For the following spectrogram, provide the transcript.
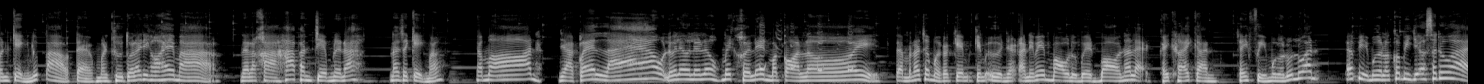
มันเก่งหรือเปล่า แต่มันคือตัวแรกที่เขาให้มา ในราคา 5,000 เจมเลยนะ น่าจะเก่งมั้ง คมอนอยากเล่นแล้วเร็วๆเร็วๆไม่เคยเล่นมาก่อนเลย แต่มันน่าจะเหมือนกับเกมเกมอื่นอย่างอนิเมะบอลหรือเบสบอลนั่นแหละคล้ายๆกันใช้ฝีมือล้วนๆ และฝีมือเราก็มีเยอะซะด้วย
